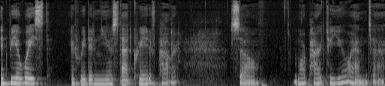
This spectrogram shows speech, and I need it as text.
it'd be a waste if we didn't use that creative power. So, more power to you, and uh,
